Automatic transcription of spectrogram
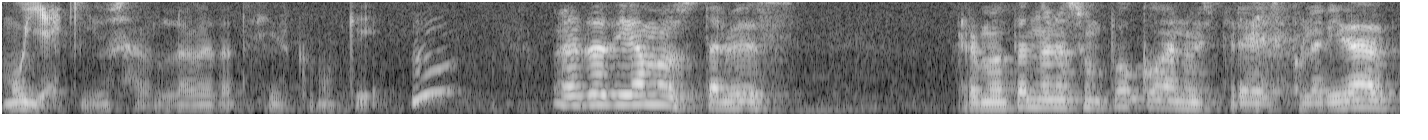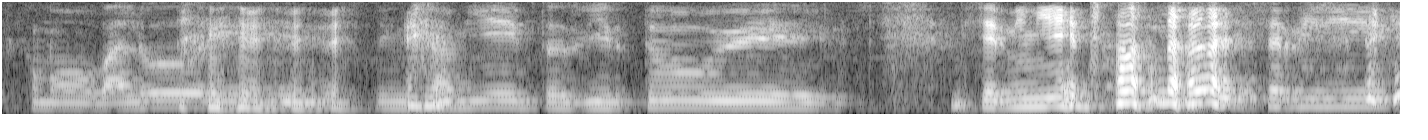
muy X, o sea, la verdad sí es como que... mm, Entonces, digamos, tal vez remontándonos un poco a nuestra escolaridad, como valores, pensamientos, virtudes, Discernimiento, discernimiento,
